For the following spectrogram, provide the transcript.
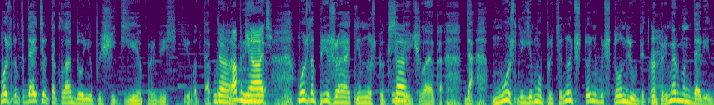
Можно подойти вот так ладонью по щеке провести, вот так вот, Да, например. обнять. Можно прижать немножко к себе Да. человека. Да, можно ему протянуть что-нибудь, что он любит. Например, мандарин.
